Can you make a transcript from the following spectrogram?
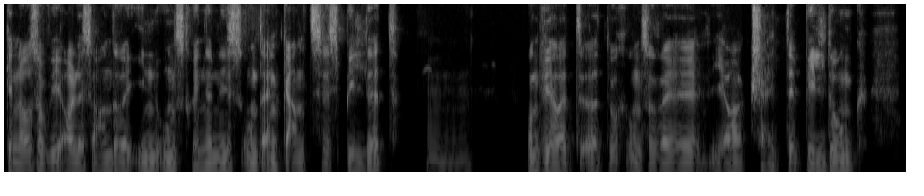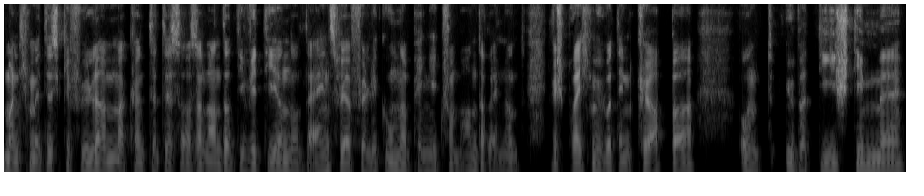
genauso wie alles andere in uns drinnen ist und ein Ganzes bildet. Mhm. Und wir halt äh, durch unsere ja, gescheite Bildung manchmal das Gefühl haben, man könnte das auseinander dividieren und eins wäre völlig unabhängig vom anderen. Und wir sprechen über den Körper und über die Stimme.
